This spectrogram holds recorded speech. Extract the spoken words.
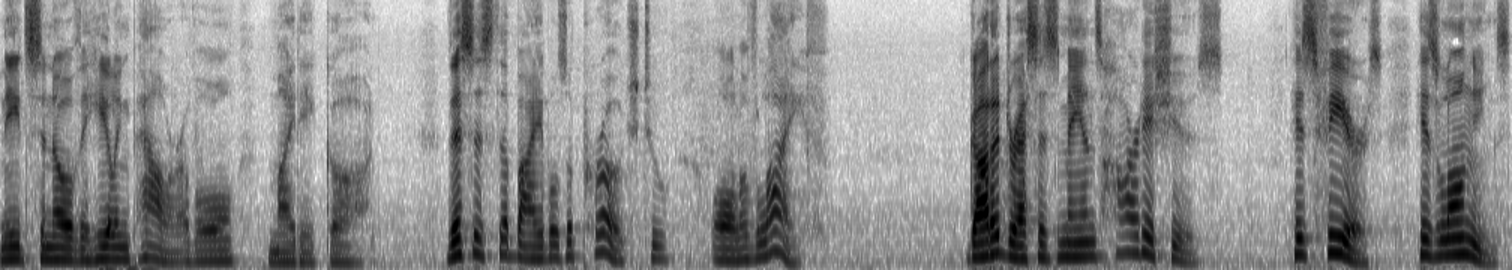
needs to know of the healing power of Almighty God. This is the Bible's approach to all of life. God addresses man's heart issues, his fears, his longings,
